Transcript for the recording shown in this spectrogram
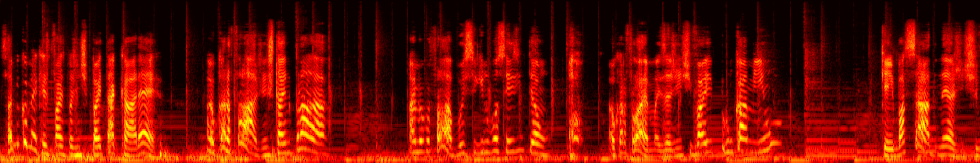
sabe como é que gente faz pra gente ir pra Itacaré aí o cara fala ah, a gente tá indo pra lá aí meu pai fala ah, vou seguindo vocês então Aí o cara falou: é, mas a gente vai por um caminho que é embaçado, né? A gente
